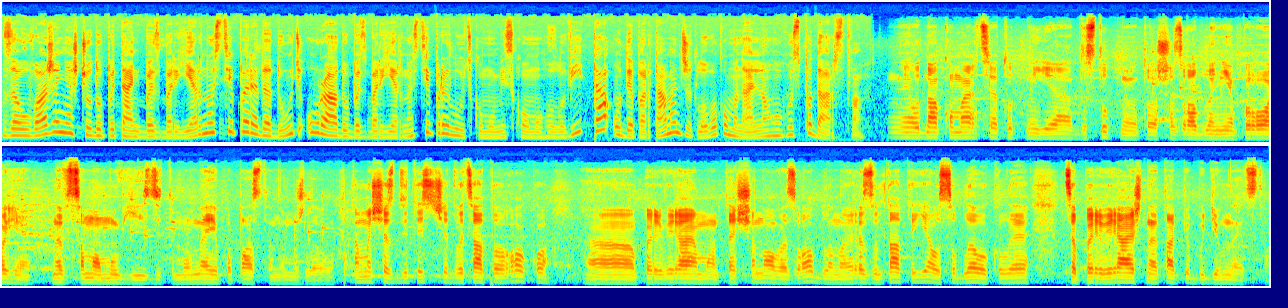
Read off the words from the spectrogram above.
зауваження щодо питань безбар'єрності передадуть у Раду безбар'єрності при Луцькому міському голові та у департамент житлово-комунального господарства. Ні одна комерція тут не є доступною, тому що зроблені пороги не в самому в'їзді, тому в неї попасти неможливо. Ми ще з 2020 року е, перевіряємо те, що нове зроблено, і результати є, особливо коли це перевіряєш на етапі будівництва.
